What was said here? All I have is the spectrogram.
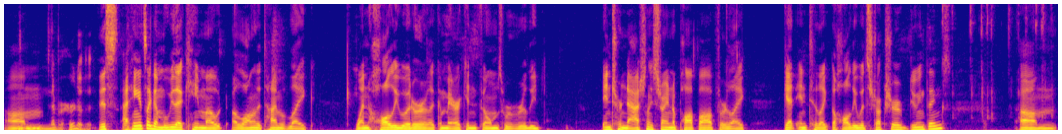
Um, mm, Never heard of it. This I think it's like a movie that came out along the time of like when Hollywood or like American films were really internationally starting to pop off or like get into like the Hollywood structure of doing things. Um,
